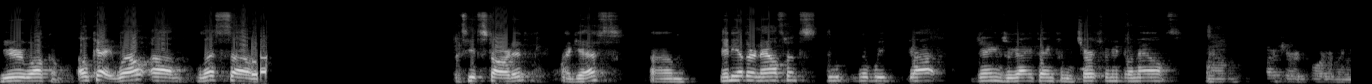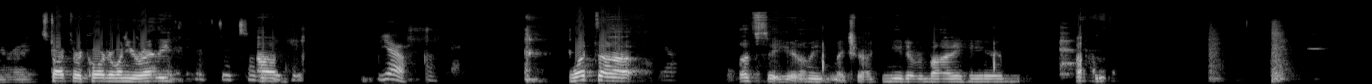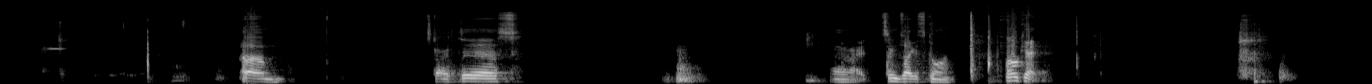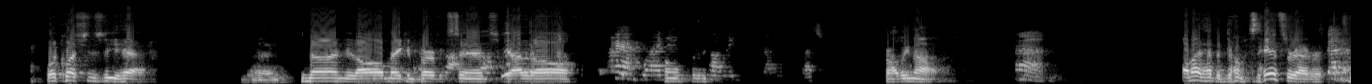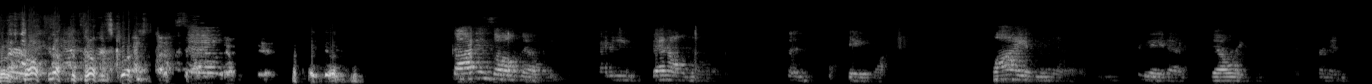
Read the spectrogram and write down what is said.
You're welcome. Okay, well, um, let's, um, let's get started, I guess. Um, any other announcements that we got? James, we got anything from the church we need to announce? Um, Start your recorder when you're ready. Start the recorder when you're ready. Um, Yeah. What, uh, let's see here, let me make sure I can mute everybody here. Um, Start this. All right, seems like it's gone. Okay. What questions do you have? None. None, it all making perfect sense, got it all? I have one, Hopefully. probably dumbest question. Probably not. Um, I might have the dumbest answer ever, That's but it's probably not perfect. the dumbest question. So, God is all knowing, and he's been all knowing since day one. Why in the world create a knowing turn into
